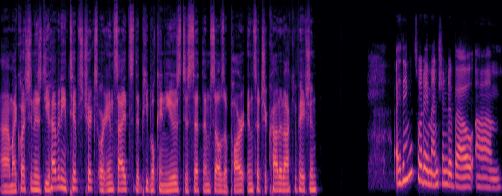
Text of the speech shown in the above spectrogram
Uh, my question is Do you have any tips, tricks, or insights that people can use to set themselves apart in such a crowded occupation? I think it's what I mentioned about um,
